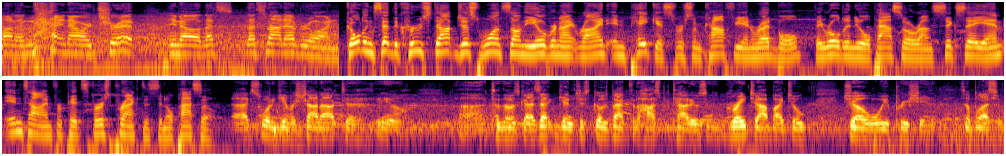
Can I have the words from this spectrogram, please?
on a nine-hour trip. You know, that's that's not everyone. Golding said the crew stopped just once on the overnight ride in Pecos for some coffee and Red Bull. They rolled into El Paso around 6 a.m. in time for Pitt's first practice in El Paso. Uh, I just want to give a shout out to you know uh, to those guys. That again just goes back to the hospitality. It was a great job by Joe. Joe, we appreciate it. It's a blessing.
